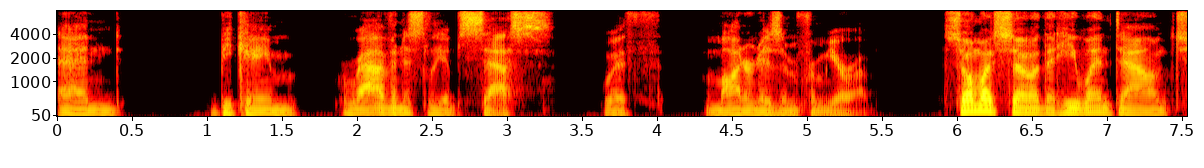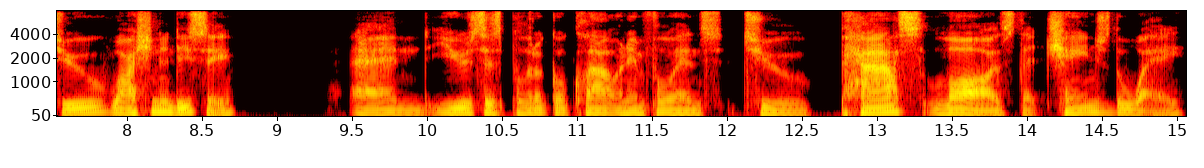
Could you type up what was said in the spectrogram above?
and became ravenously obsessed with modernism from Europe. So much so that he went down to Washington, D.C., and used his political clout and influence to pass laws that changed the way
